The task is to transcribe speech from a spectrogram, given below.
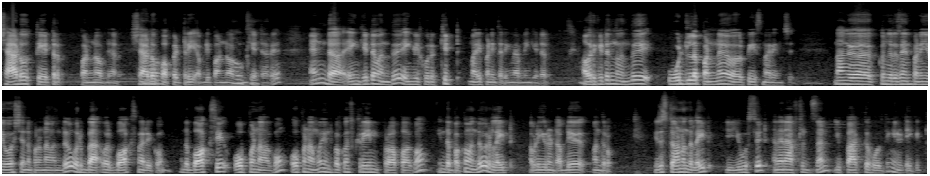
ஷேடோ தேட்டர் பண்ணும் அப்படின்னாரு. ஷேடோ பப்பட்ரி அப்படி பண்ணும் அப்படின்னு. கேட்டாரு. அண்ட் எங்கிட்ட வந்து எங்களுக்கு ஒரு கிட் மாதிரி பண்ணி தரீங்களா அப்படின்னு கேட்டார். அவர்கிட்ட இருந்து வந்து வுட்ல பண்ண ஒரு பீஸ் மாதிரி இருந்துச்சு. நாங்கள் கொஞ்சம் டிசைன் பண்ணி யோசிச்சு என்ன பண்ணோம்னா வந்து ஒரு பா ஒரு பாக்ஸ் மாதிரி இருக்கும். அந்த பாக்ஸே ஓப்பன் ஆகும். ஓப்பன் ஆகும்போது இந்த பக்கம் ஸ்க்ரீன் ப்ராப் ஆகும். இந்த பக்கம் வந்து ஒரு லைட் அப்படி யூனிட் அப்படியே வந்துடும் யூ ஜஸ்ட் டர்ன் அந்த light you use it and then after then you pack the whole thing you take it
